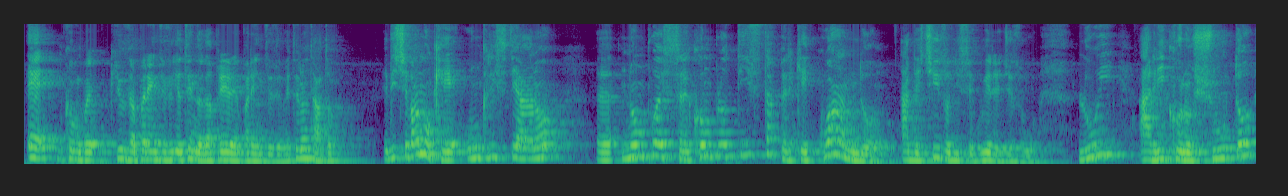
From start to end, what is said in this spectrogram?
E comunque, chiusa parentesi, io tendo ad aprire le parentesi, avete notato? E dicevamo che un cristiano eh, non può essere complottista perché quando ha deciso di seguire Gesù, lui ha riconosciuto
